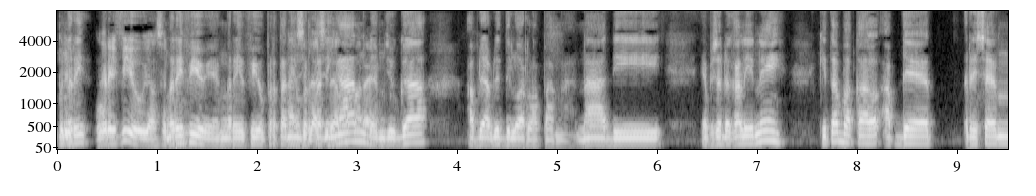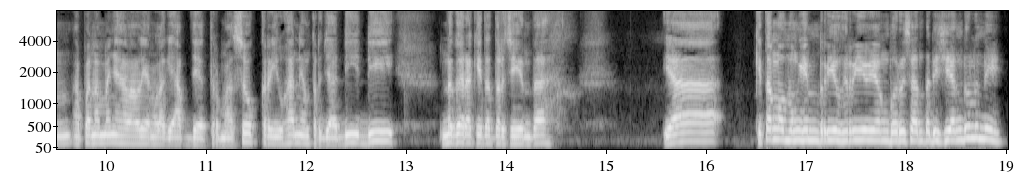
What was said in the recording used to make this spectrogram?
ngeri- nge-review yang sedang nge-review ya, nge-review pertandingan-pertandingan dan juga update-update di luar lapangan. Nah, di episode kali ini kita bakal update recent apa namanya hal-hal yang lagi update termasuk keriuhan yang terjadi di negara kita tercinta. Ya, kita ngomongin riuh-riuh yang barusan tadi siang dulu nih.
